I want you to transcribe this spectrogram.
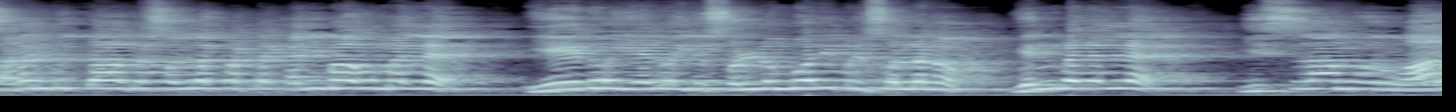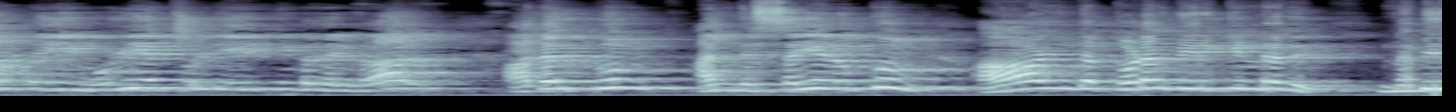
சடங்குக்காக சொல்லப்பட்ட கனிமாவும் அல்ல. ஏதோ ஏதோ இது சொல்லும் போது இப்படி சொல்லணும் என்பதல்ல. இஸ்லாம் ஒரு வார்த்தையை மொழியச் சொல்லி இருக்கின்றது என்றால் அதற்கும் அந்த செயலுக்கும் ஆழ்ந்த தொடர்பு இருக்கின்றது. நபி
